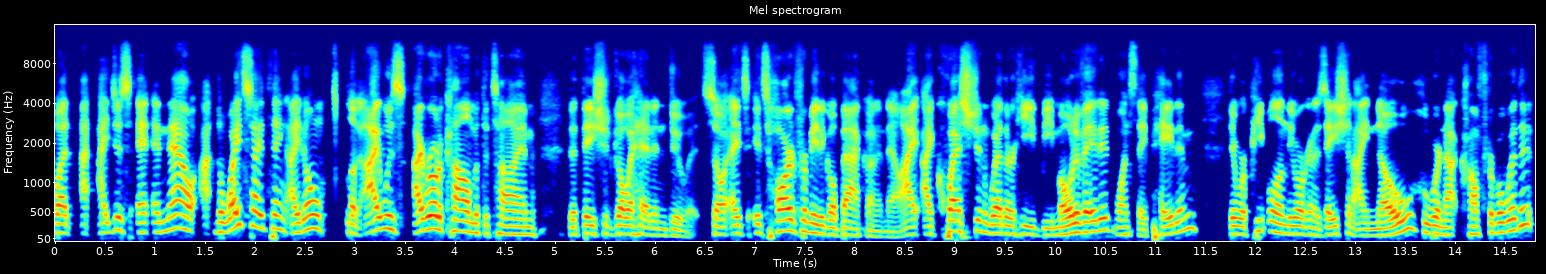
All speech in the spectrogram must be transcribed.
But I, I just and, and, now uh, the Whiteside thing, I don't look. I was I wrote a column at the time that they should go ahead and do it. So it's it's hard for me to go back on it now. I, I question whether he'd be motivated once they paid him. There were people in the organization I know who were not comfortable with it.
